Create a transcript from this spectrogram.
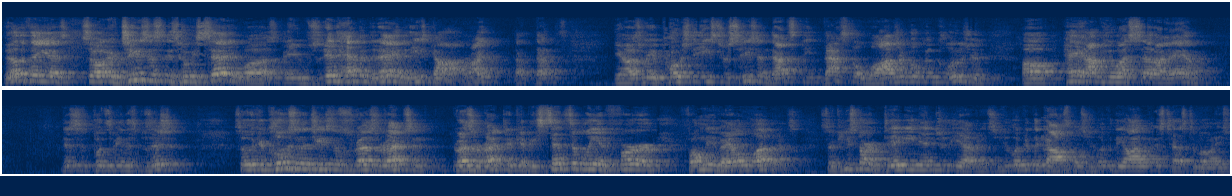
The other thing is, so if Jesus is who he said he was, and he's in heaven today, then he's God, right? That, that's, you know, as we approach the Easter season, that's the, that's the logical conclusion of, hey, I'm who I said I am. This is, puts me in this position. So the conclusion that Jesus' was resurrection, resurrected can be sensibly inferred from the available evidence. So if you start digging into the evidence, you look at the Gospels, you look at the eyewitness testimonies,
